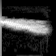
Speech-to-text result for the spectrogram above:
you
